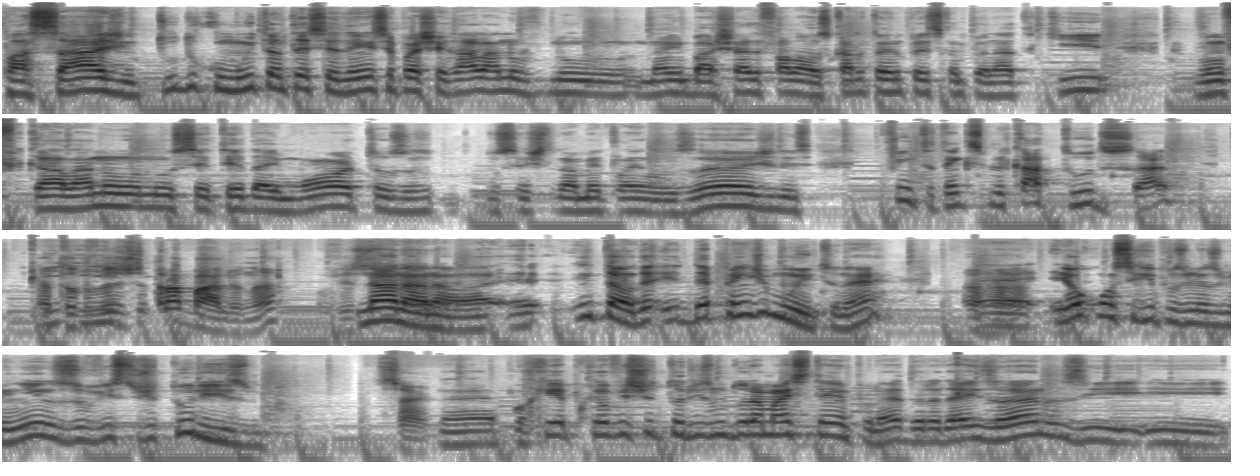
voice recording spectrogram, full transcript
passagem, tudo com muita antecedência para chegar lá no, no, na embaixada e falar: os caras estão indo para esse campeonato aqui, vão ficar lá no, no CT da Immortals, no centro de treinamento lá em Los Angeles. Enfim, tu tem que explicar tudo, sabe? É tudo visto de trabalho, né? não, não, não. É, então, de, depende muito, né? Uhum. É, eu consegui para os meus meninos o visto de turismo. Certo. É, porque, porque o visto de turismo dura mais tempo, né? Dura 10 anos e, e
